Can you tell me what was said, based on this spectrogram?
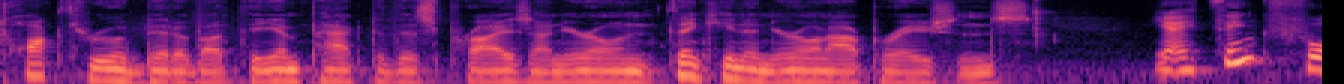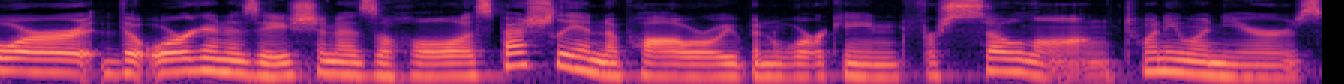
talk through a bit about the impact of this prize on your own thinking and your own operations. Yeah, I think for the organization as a whole, especially in Nepal, where we've been working for so long 21 years.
